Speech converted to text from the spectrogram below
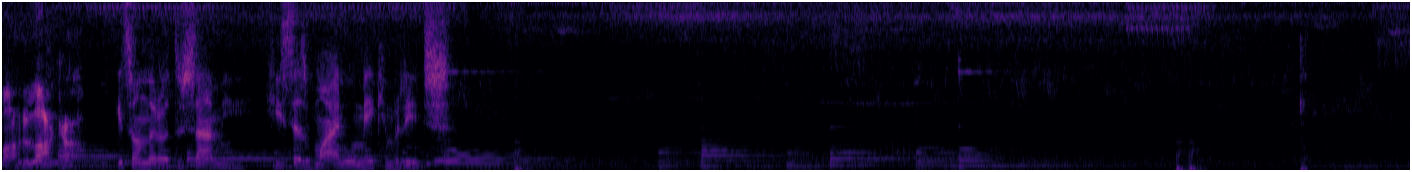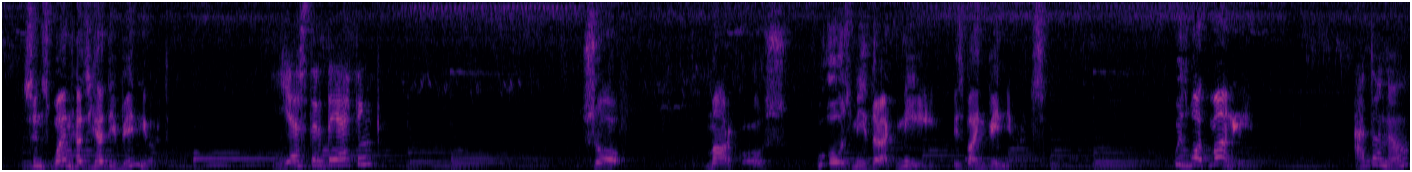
Malaka! It's on the road to Sami. He says wine will make him rich. Since when has he had the vineyard? Yesterday, I think? So, Marcos, who owes me drachmi, is buying vineyards. With what money? I don't know.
